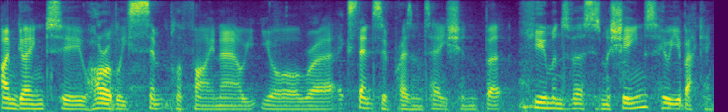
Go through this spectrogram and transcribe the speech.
I'm going to horribly simplify now your uh, extensive presentation, but humans versus machines, who are you backing?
